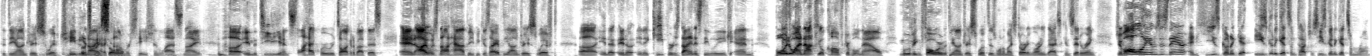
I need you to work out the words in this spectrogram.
to D'Andre Swift. Jamie and I had soul. a conversation last night uh, in the TDN Slack where we were talking about this, and I was not happy because I have D'Andre Swift uh, in a in a in a keepers dynasty league, and boy, do I not feel comfortable now moving forward with D'Andre Swift as one of my starting running backs, considering Jamaal Williams is there and he's gonna get he's gonna get some touches, he's gonna get some run.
